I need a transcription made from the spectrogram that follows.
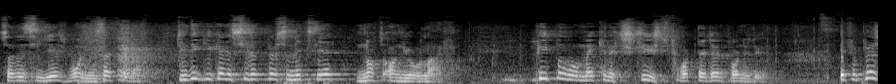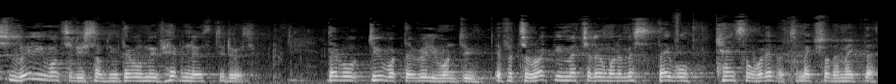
So there's a year's warning. Is that enough? Do you think you're going to see that person next year? Not on your life. People will make an excuse for what they don't want to do. If a person really wants to do something, they will move heaven and earth to do it. They will do what they really want to do. If it's a rugby match I don't want to miss, they will cancel whatever to make sure they make that.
